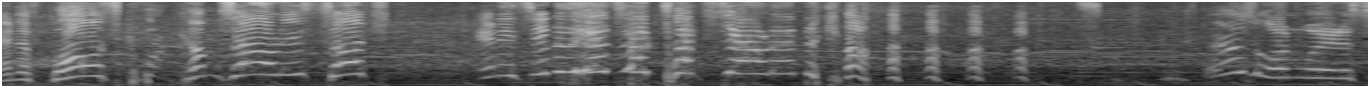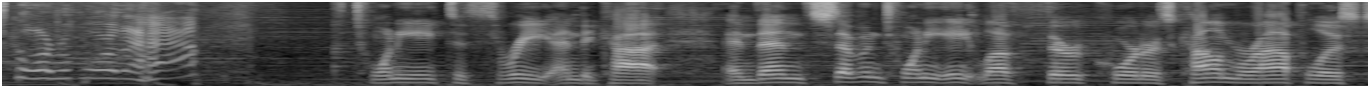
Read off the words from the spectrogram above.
And the ball is, comes out, is touched, and it's into the end zone. Touchdown, Endicott! There's one way to score before the half. 28 to 3 Endicott. And then 7:28 left third quarters. Colin Meropoulos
